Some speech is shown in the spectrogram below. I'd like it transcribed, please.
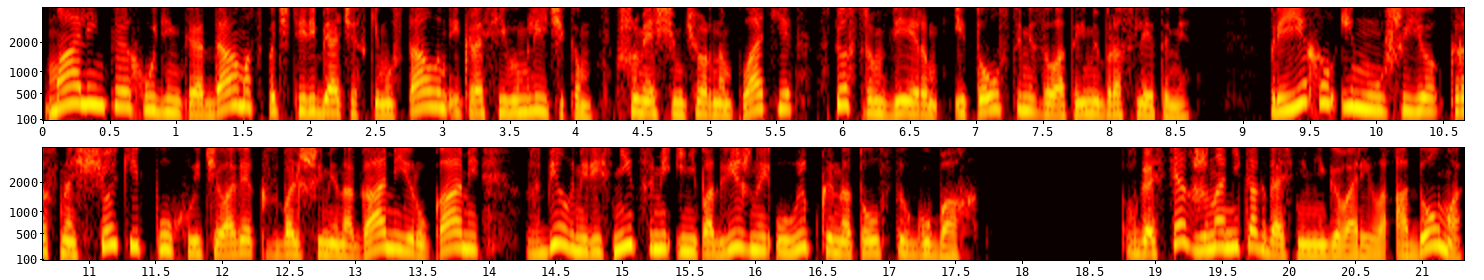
маленькая худенькая дама с почти ребяческим усталым и красивым личиком, в шумящем черном платье, с пестрым веером и толстыми золотыми браслетами. Приехал и муж ее, краснощекий, пухлый человек с большими ногами и руками, с белыми ресницами и неподвижной улыбкой на толстых губах. В гостях жена никогда с ним не говорила, а дома,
